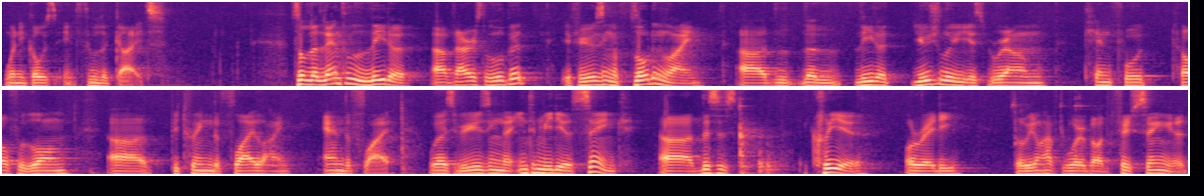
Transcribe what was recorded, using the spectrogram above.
when it goes in through the guides. So the length of the leader uh, varies a little bit. If you're using a floating line, uh, the, the, leader usually is around 10 foot, 12 foot long uh, between the fly line and the fly. Whereas if you're using the intermediate sink, uh, this is clear already, so we don't have to worry about the fish seeing it.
